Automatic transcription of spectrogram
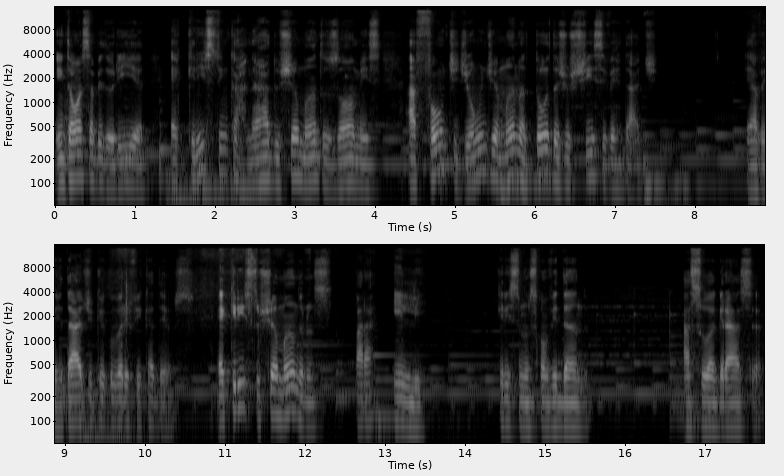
Então a sabedoria é Cristo encarnado chamando os homens à fonte de onde emana toda justiça e verdade. É a verdade que glorifica a Deus. É Cristo chamando-nos para Ele. Cristo nos convidando à sua graça,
